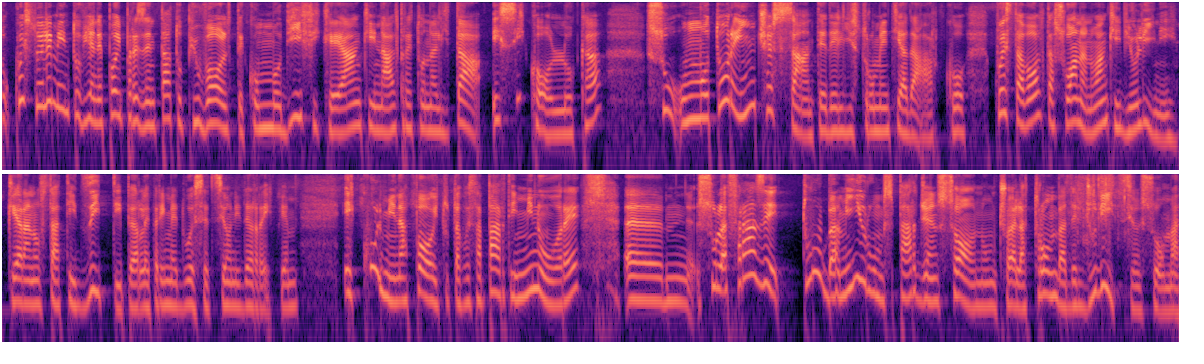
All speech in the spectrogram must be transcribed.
E questo elemento viene poi presentato più volte con modifiche anche in altre tonalità e si colloca su un motore incessante degli strumenti ad arco. Questa volta suonano anche i violini, che erano stati zitti per le prime due sezioni del Requiem. E culmina poi tutta questa parte in minore ehm, sulla frase tuba mirum spargen sonum, cioè la tromba del giudizio, insomma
